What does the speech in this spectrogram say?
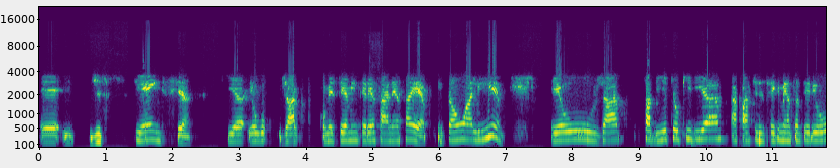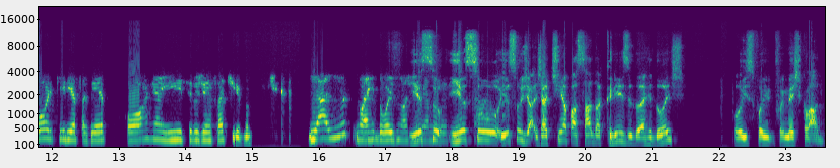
é, de ciência, que eu já comecei a me interessar nessa época. Então, ali, eu já sabia que eu queria a parte de segmento anterior, queria fazer córnea e cirurgia refrativa. E aí, no R2, nós Isso, isso, isso já, já tinha passado a crise do R2? Ou isso foi, foi mesclado?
